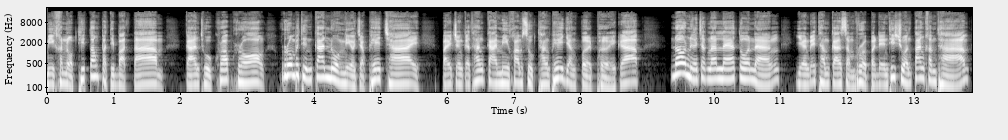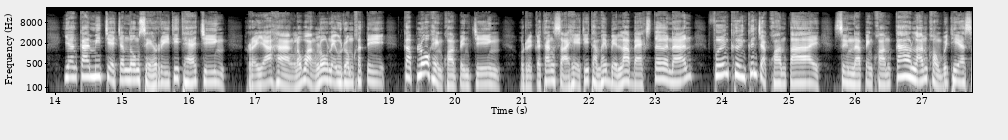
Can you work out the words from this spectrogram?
มีขนบที่ต้องปฏิบัติตาม การถูกครอบครอง รวมไปถึงการหน่วงเหนี่ยวจากเพศชาย ไปจนกระทั่งการมีความสุขทางเพศอย่างเปิดเผยครับ นอกเหนือจากนั้นแล้วตัวหนังยังได้ทำการสำรวจประเด็นที่ชวนตั้งคำถาม อย่างการมีเจตจำนงเสรีที่แท้จริง ระยะห่างระหว่างโลกในอุดมคติ กับโลกแห่งความเป็นจริง หรือกระทั่งสาเหตุที่ทำให้เบลล่าแบ็กสเตอร์นั้น ฟื้นคืนขึ้นจากความตาย ซึ่งนับเป็นความก้าวล้ำของวิทยาศ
